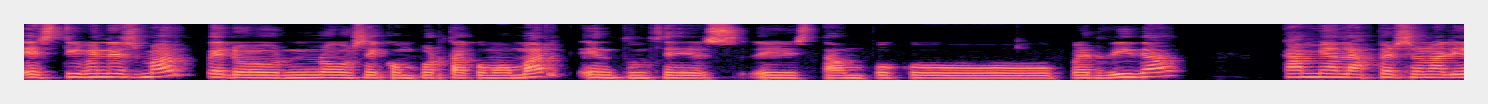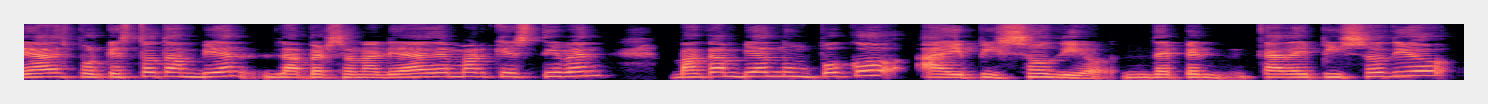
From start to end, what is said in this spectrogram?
Steven es Mark, pero no se comporta como Mark, entonces está un poco perdida. Cambian las personalidades, porque esto también, la personalidad de Mark y Steven va cambiando un poco a episodio. cada episodio,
